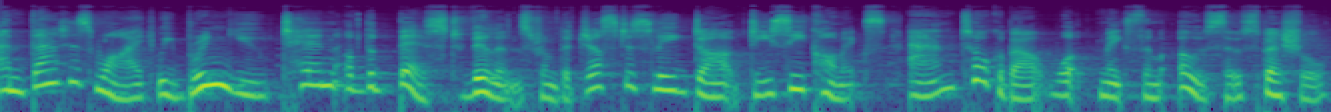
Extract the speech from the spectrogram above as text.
And that is why we bring you 10 of the best villains from the Justice League Dark DC comics and talk about what makes them oh so special.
